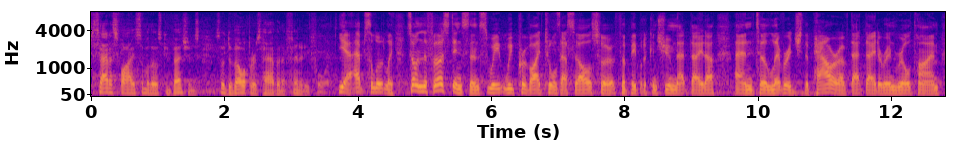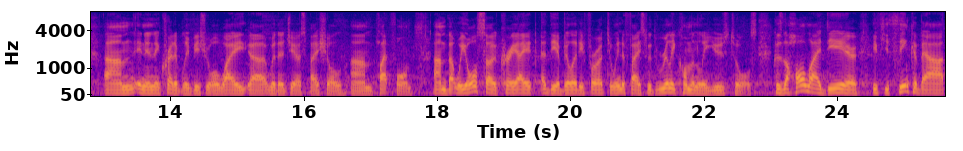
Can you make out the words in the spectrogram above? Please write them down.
satisfies some of those conventions, so developers have an affinity for it. Yeah, absolutely. So in the first instance, we, we provide tools ourselves for, for people to consume that data and to leverage the power of that data in real time um, in an incredibly visual way uh, with a geospatial um, platform. Um, but we also create the ability for it to interface with really commonly used tools. Because the whole idea, if you think about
